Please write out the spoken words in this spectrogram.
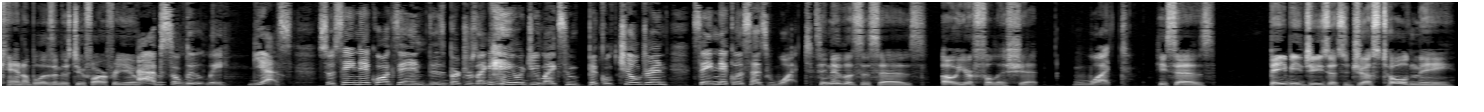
cannibalism is too far for you? Absolutely. Yes. So St. Nick walks in. This butcher's like, hey, would you like some pickled children? St. Nicholas says, what? St. Nicholas says, "Oh, you're full of shit." What? He says, "Baby Jesus just told me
